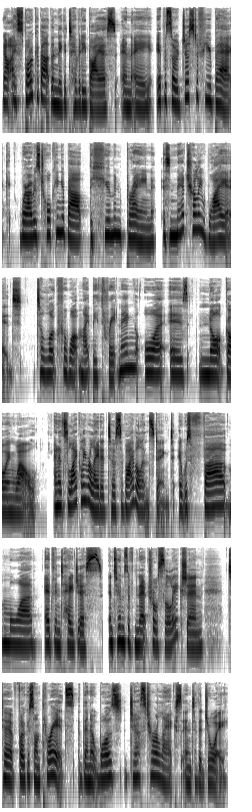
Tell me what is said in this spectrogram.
Now, I spoke about the negativity bias in a episode just a few back where I was talking about the human brain is naturally wired to look for what might be threatening or is not going well. And it's likely related to survival instinct. It was far more advantageous in terms of natural selection to focus on threats than it was just to relax into the joy.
